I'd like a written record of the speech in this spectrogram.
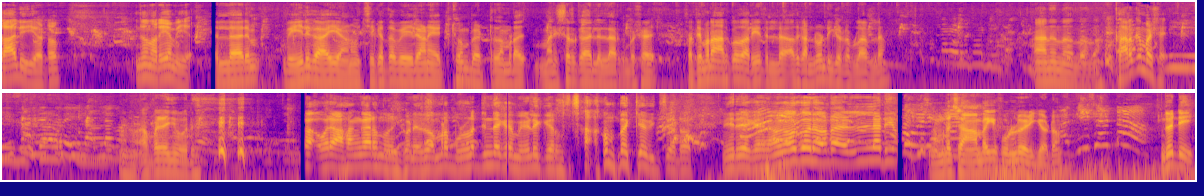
കാൽ ചെയ്യുക കേട്ടോ. ഇതൊന്നും അറിയാൻ വയ്യ. എല്ലാവരും വെയിൽ കായാണ്. ഉച്ചക്കത്തെ വെയിലാണ് ഏറ്റവും ബെറ്റർ നമ്മുടെ മനുഷ്യർക്കായാലും എല്ലാവർക്കും. പക്ഷേ സത്യം പറഞ്ഞാൽ ആർക്കും അത് അറിയത്തില്ല. അത് കണ്ടുകൊണ്ടിരിക്കട്ടെ പിള്ളേരെല്ലാം. ആ നിന്ന് നിന്ന് നിന്ന്. കറക്കും പക്ഷേ. അപ്പോഴേ പോരും ഒരു അഹങ്കാരം നോക്കിക്കൊണ്ട് ഇത് നമ്മുടെ ബുള്ളറ്റിന്റെ ഒക്കെ മേളിൽ കയറുന്ന ചാമ്പയ്ക്ക വിച്ചു കേട്ടോ. നീരയൊക്കെ. കണ്ടോ? എല്ലാ ടീം നമ്മുടെ ചാമ്പയ്ക്ക് ഫുള്ള് കഴിക്കും കേട്ടോ. എന്തുപറ്റി?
